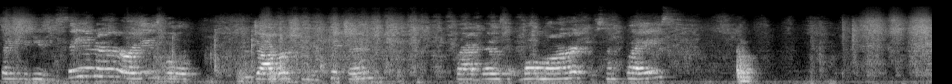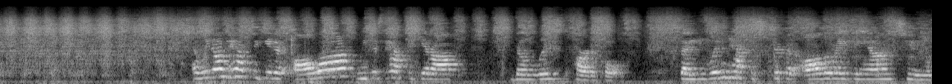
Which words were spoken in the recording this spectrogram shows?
So you could use a sander or these little jobbers from your kitchen. Grab those at Walmart or someplace. And we don't have to get it all off, we just have to get off the loose particles. So you wouldn't have to strip it all the way down to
